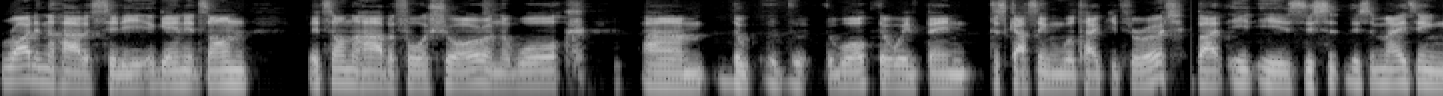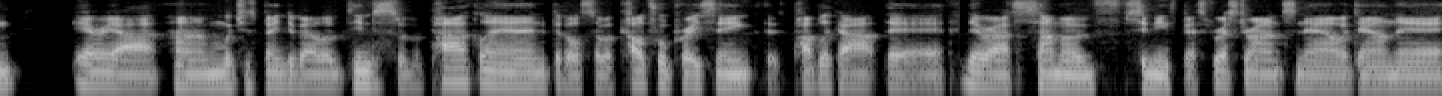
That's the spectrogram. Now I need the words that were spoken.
right in the heart of city. Again, it's on it's on the harbour foreshore, and the walk um, the, the, the walk that we've been discussing will take you through it. But it is this this amazing area um, which has been developed into sort of a parkland, but also a cultural precinct. There's public art there. There are some of Sydney's best restaurants now are down there.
